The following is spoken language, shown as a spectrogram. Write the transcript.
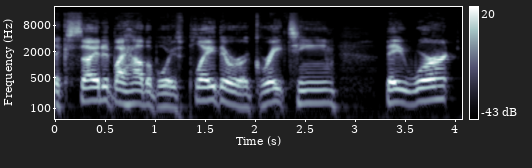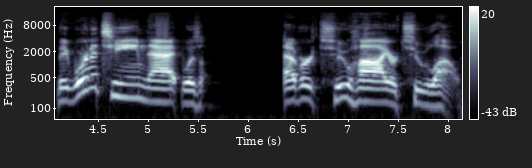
excited by how the boys played, they were a great team. They weren't they weren't a team that was ever too high or too low.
